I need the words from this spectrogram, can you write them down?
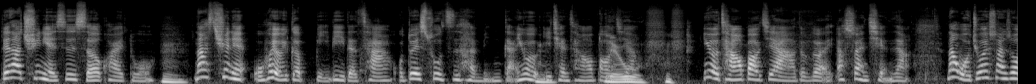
但他去年是十二块多，嗯，那去年我会有一个比例的差，我对数字很敏感，因为我以前常要报价，嗯、因为我常要报价、啊，对不对？要算钱这样，那我就会算说，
